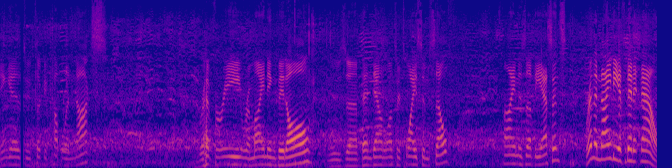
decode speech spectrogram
Dominguez, who took a couple of knocks. Reminding Vidal, who's uh, been down once or twice himself. Time is of the essence. We're in the 90th minute now.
